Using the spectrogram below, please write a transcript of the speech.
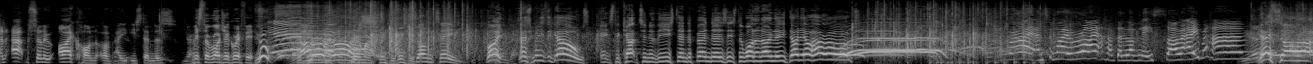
an absolute icon of eight EastEnders, Mr. Roger Griffith. Come on, Very Rog. much. Thank you, thank you. Strong team. Right, let's meet the girls. It's the captain of the East End Defenders. It's the one and only Danielle Harold. Right, and to my right, I have the lovely Zaraah Abraham. Yes, Zaraah.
